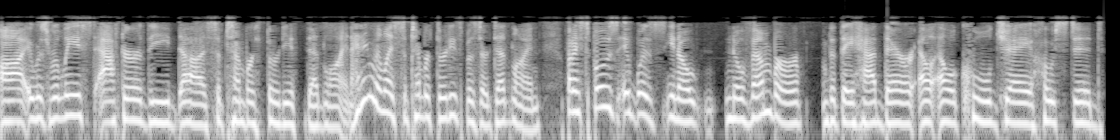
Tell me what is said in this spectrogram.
Uh, it was released after the uh, September 30th deadline. I didn't realize September 30th was their deadline, but I suppose it was, you know, November that they had their LL Cool J hosted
